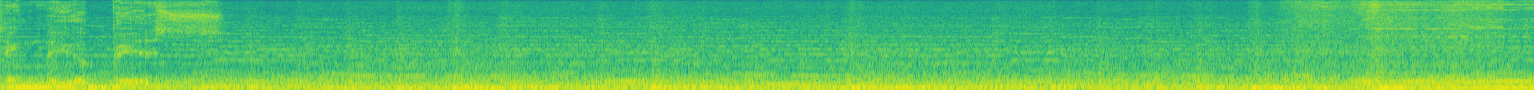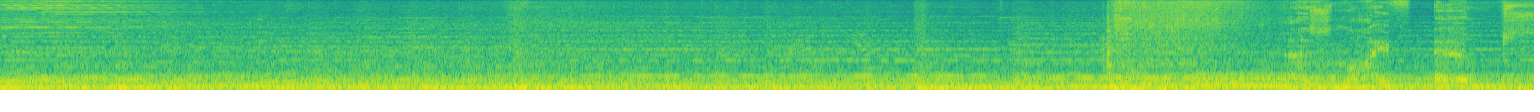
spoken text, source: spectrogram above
Facing the abyss. As life ebbs,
